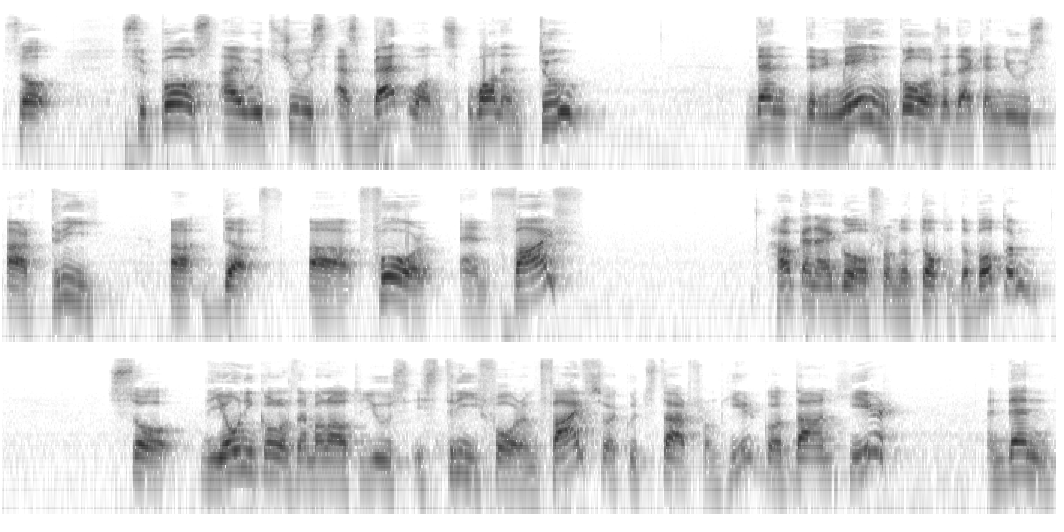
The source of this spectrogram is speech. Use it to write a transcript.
So suppose I would choose as bad ones 1 and 2, then the remaining colors that I can use are 3, uh, the uh, 4 and 5. How can I go from the top to the bottom? So the only colors I'm allowed to use is 3, 4, and 5. So I could start from here, go down here, and then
